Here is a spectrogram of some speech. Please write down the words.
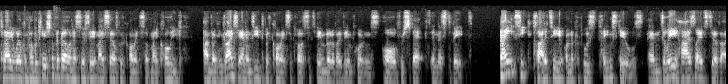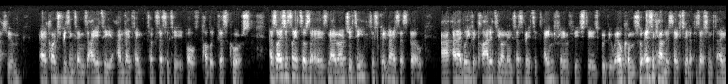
can I welcome publication of the bill and associate myself with comments of my colleague, Anne Duncan Glancy, and indeed with comments across the Chamber about the importance of respect in this debate? I seek clarity on the proposed timescales. Um, delay has led to a vacuum, uh, contributing to anxiety and, I think, toxicity of public discourse. As legislators, it is now our duty to scrutinise this bill and I believe that clarity on the anticipated frame for each stage would be welcome. So is the Cabinet Secretary in a position to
